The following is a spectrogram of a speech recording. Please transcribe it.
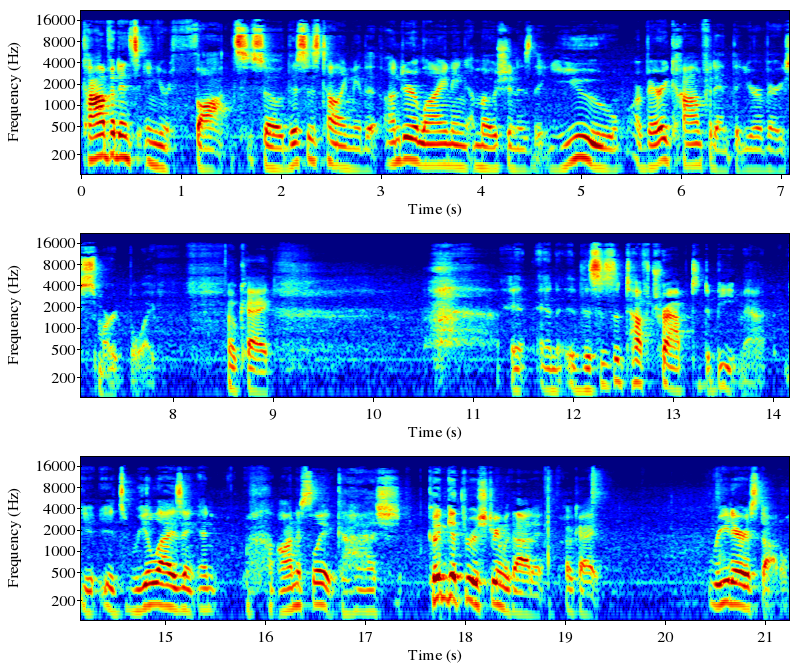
confidence in your thoughts. So this is telling me that underlining emotion is that you are very confident that you're a very smart boy. Okay. And, and this is a tough trap to beat, Matt. It's realizing, and honestly, gosh, couldn't get through a stream without it. Okay. Read Aristotle.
